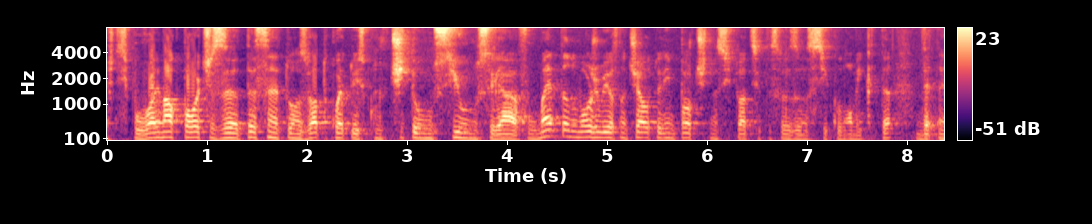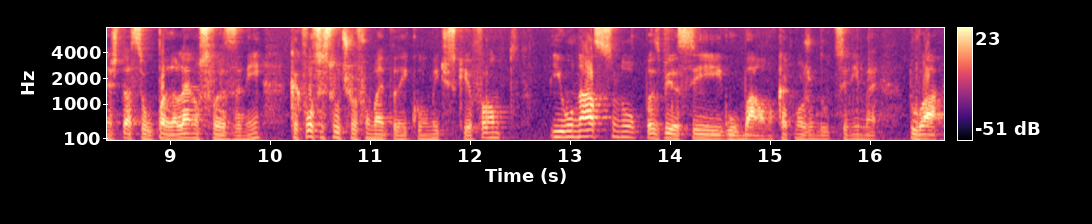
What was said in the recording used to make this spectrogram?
Ще си поговорим малко повече за търсенето на злато, което е изключително силно сега в момента, но може би в началото един прочит на ситуацията, свързана с економиката. Двете неща са определено свързани. Какво се случва в момента на економическия фронт и у нас, но разбира се и глобално. Как можем да оценим това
